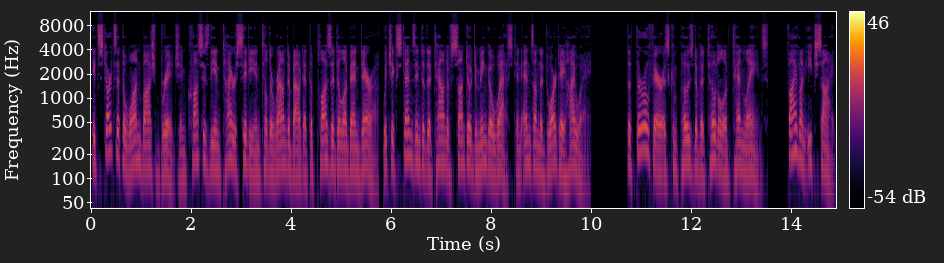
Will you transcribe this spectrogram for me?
It starts at the Juan Bosch Bridge and crosses the entire city until the roundabout at the Plaza de la Bandera, which extends into the town of Santo Domingo West and ends on the Duarte Highway. The thoroughfare is composed of a total of ten lanes. Five on each side.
